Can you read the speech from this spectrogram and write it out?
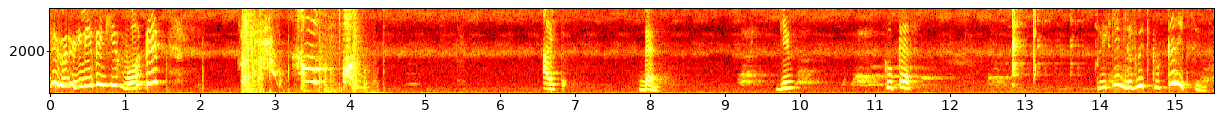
Do you really think he's worth it? Oh, fuck! I. ಡನ್ ವ್ಯೂ cooker breaking leg with cooker, it seems.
